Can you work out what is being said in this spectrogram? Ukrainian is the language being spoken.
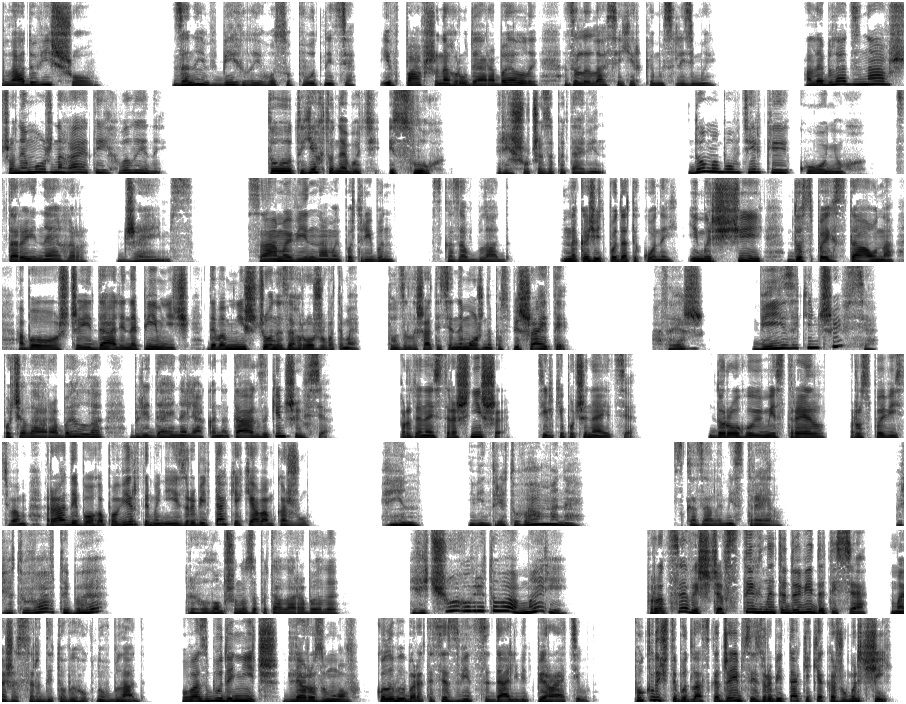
Блад увійшов. За ним вбігла його супутниця і, впавши на груди Арабелли, залилася гіркими слізьми. Але Блад знав, що не можна гаяти й хвилини. Тут є хто небудь із слух? рішуче запитав він. Дома був тільки конюх, старий негр Джеймс. Саме він нам і потрібен, сказав Блад. Накажіть подати коней і мерщій до Спейхстауна або ще й далі на північ, де вам ніщо не загрожуватиме. Тут залишатися не можна, поспішайте. Але ж бій закінчився, почала Арабелла, бліда й налякана. Так, закінчився. Проте найстрашніше тільки починається. Дорогою міс Трейл розповість вам ради Бога, повірте мені і зробіть так, як я вам кажу. Він він врятував мене, сказала міс Трейл. Врятував тебе? приголомшено запитала Арабелла. Від чого врятував Мері? Про це ви ще встигнете довідатися, майже сердито вигукнув Блад. У вас буде ніч для розмов, коли виберетеся звідси далі від піратів. Покличте, будь ласка, Джеймса і зробіть так, як я кажу, мерщій.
